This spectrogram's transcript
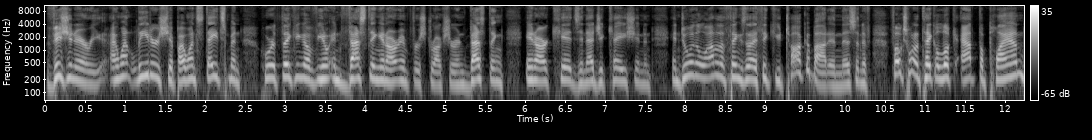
visionary. I want leadership. I want statesmen who are thinking of you know investing in our infrastructure, investing in our kids and education, and and doing a lot of the things that I think you talk about in this. And if folks want to take a look at the plan,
